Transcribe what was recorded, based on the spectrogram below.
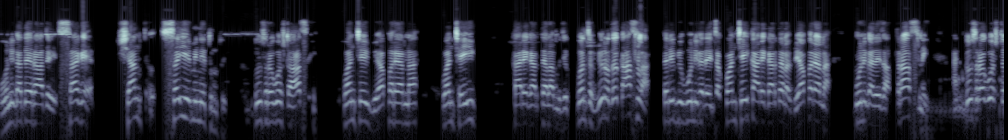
भूमिकाताई राजळे सगळ्यात शांत संयमी नेतृत्व दुसरं गोष्ट असं कोणच्याही कोणत्याही व्यापाऱ्यांना कोणत्याही कार्यकर्त्याला म्हणजे कोणचा विरोधक असला तरी बी मोनिकाताईचा कोणत्याही कार्यकर्त्याला व्यापाऱ्याला मोनिकाताईचा त्रास नाही. आणि दुसरा गोष्ट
